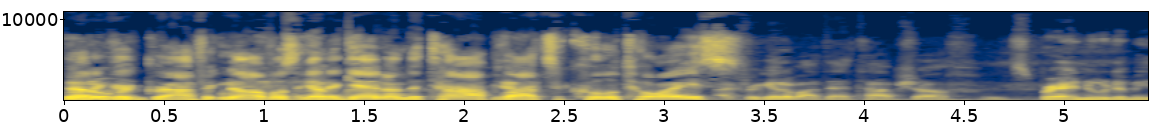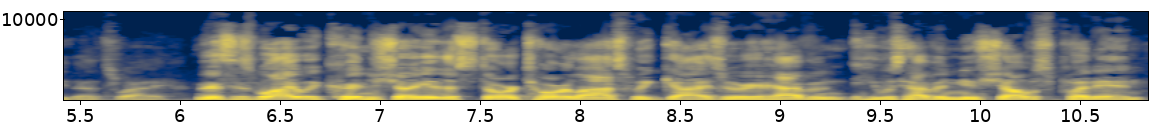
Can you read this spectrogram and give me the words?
A lot of over- good graphic novels, and again on the top, Yep. lots of cool toys. I forget about that top shelf. It's brand new to me. That's why. This is why we couldn't show you the store tour last week, guys. We were having he was having new shelves put in.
